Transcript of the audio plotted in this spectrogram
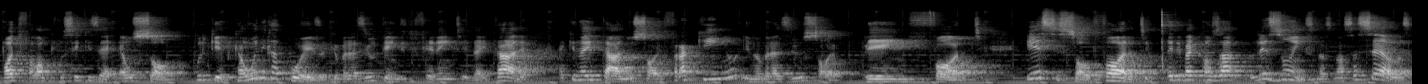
pode falar o que você quiser, é o sol. Por quê? Porque a única coisa que o Brasil tem de diferente da Itália é que na Itália o sol é fraquinho e no Brasil o sol é bem forte. Esse sol forte, ele vai causar lesões nas nossas células,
